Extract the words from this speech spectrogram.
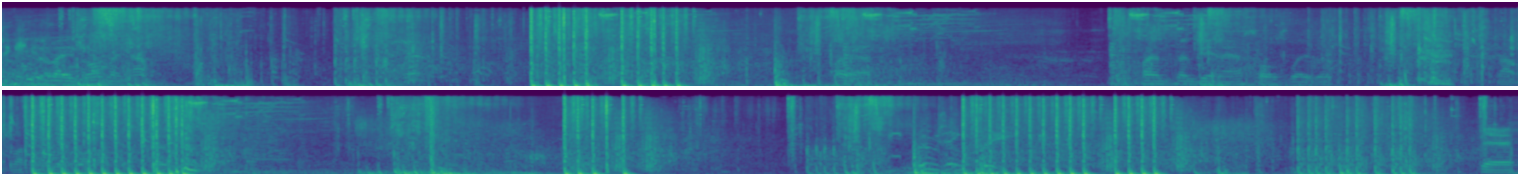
secure. Everybody's on right now. Oh yeah. My plan's been being assholes lately. Not fucking getting one like this. Losing B. There.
